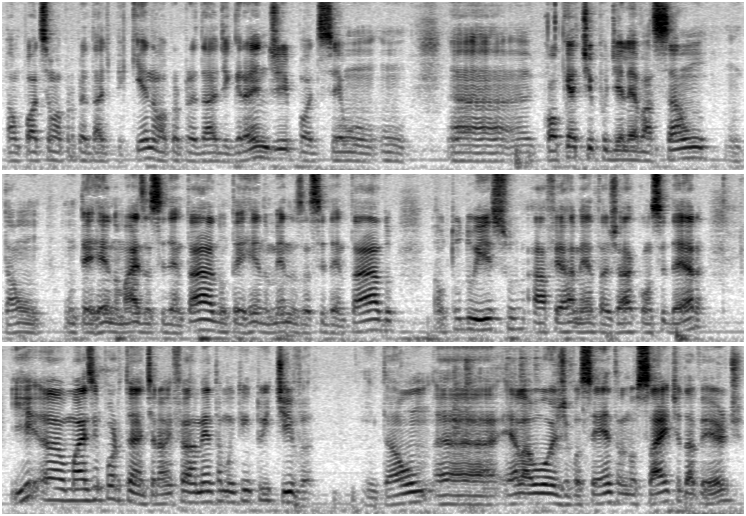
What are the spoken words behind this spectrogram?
Então pode ser uma propriedade pequena, uma propriedade grande, pode ser um, um uh, qualquer tipo de elevação. Então um terreno mais acidentado, um terreno menos acidentado. Então, tudo isso a ferramenta já considera. E uh, o mais importante, ela é uma ferramenta muito intuitiva. Então, uh, ela hoje, você entra no site da Verde,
